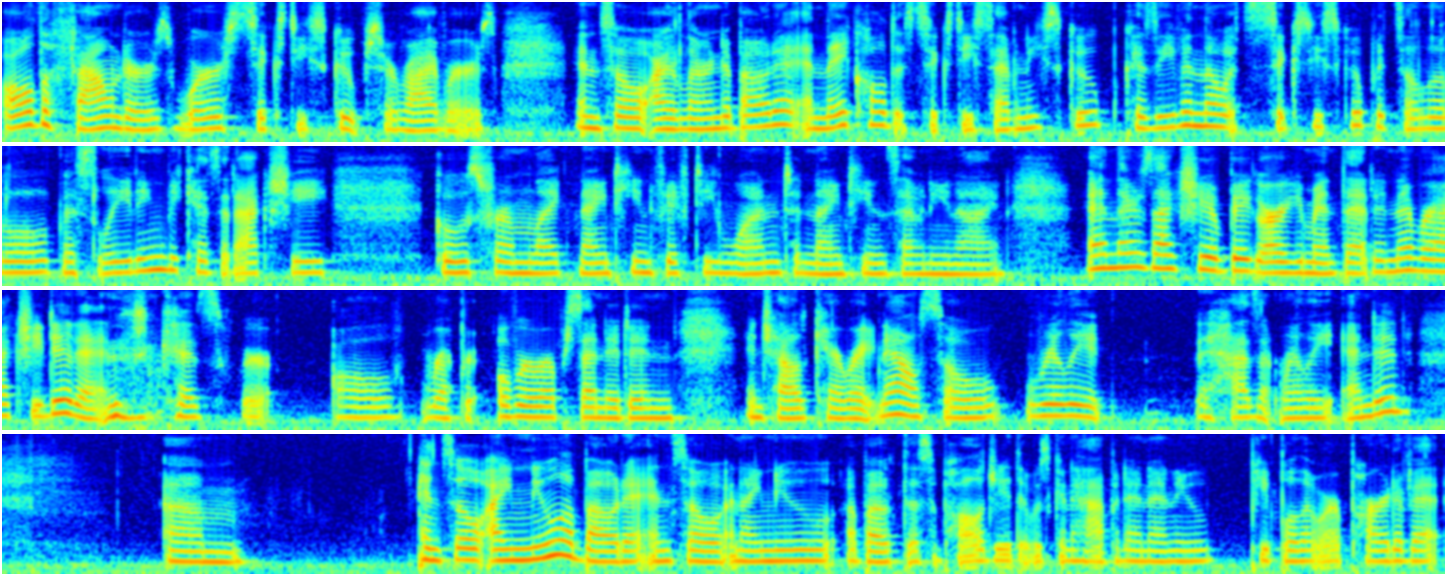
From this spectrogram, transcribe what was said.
all the founders were 60 Scoop survivors, and so I learned about it, and they called it 60 70 Scoop because even though it's 60 Scoop, it's a little misleading because it actually goes from like 1951 to 1979, and there's actually a big argument that it never actually did end because we're all rep- overrepresented in in childcare right now, so really it, it hasn't really ended. Um, and so I knew about it, and so and I knew about this apology that was going to happen, and I knew people that were a part of it,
